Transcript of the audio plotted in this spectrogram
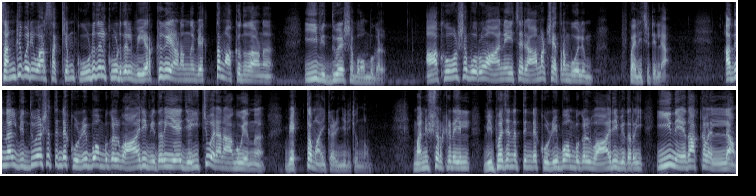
സംഘപരിവാർ സഖ്യം കൂടുതൽ കൂടുതൽ വിയർക്കുകയാണെന്ന് വ്യക്തമാക്കുന്നതാണ് ഈ വിദ്വേഷ ബോംബുകൾ. ആഘോഷപൂർവം ആനയിച്ച രാമക്ഷേത്രം പോലും ഫലിച്ചിട്ടില്ല അതിനാൽ വിദ്വേഷത്തിന്റെ കുഴിബോംബുകൾ വാരി വിതറിയേ ജയിച്ചു വരാനാകൂ എന്ന് വ്യക്തമായി കഴിഞ്ഞിരിക്കുന്നു. മനുഷ്യർക്കിടയിൽ വിഭജനത്തിന്റെ കുഴിബോംബുകൾ വാരി വിതറി ഈ നേതാക്കളെല്ലാം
